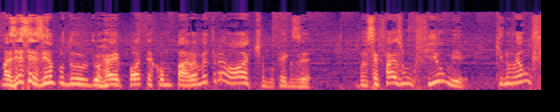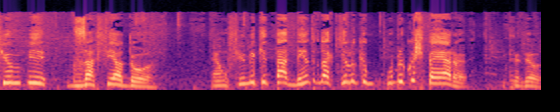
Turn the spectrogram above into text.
Mas esse exemplo do, do Harry Potter como parâmetro é ótimo. Quer dizer, você faz um filme que não é um filme desafiador. É um filme que tá dentro daquilo que o público espera. Entendeu?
